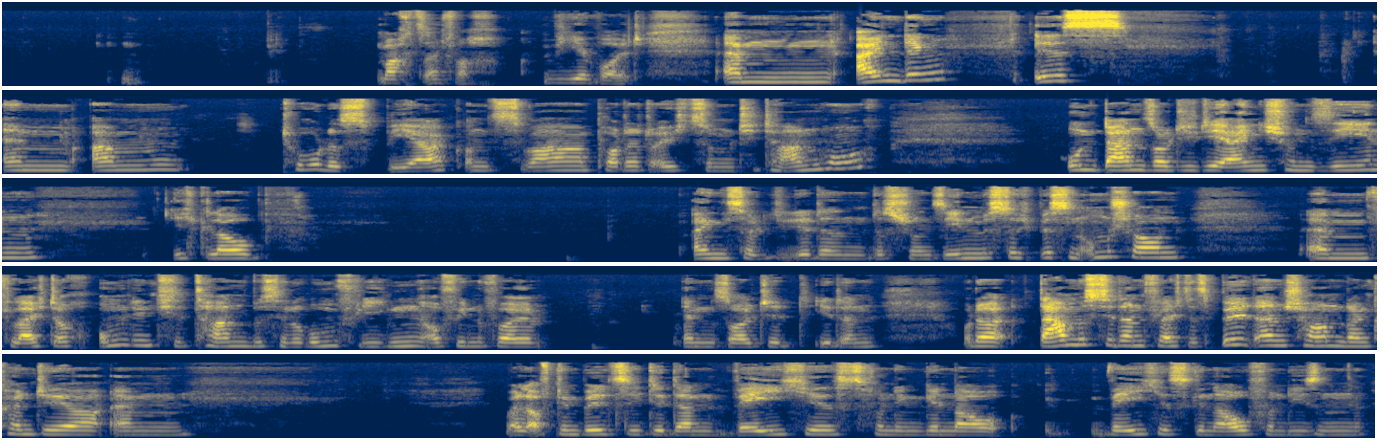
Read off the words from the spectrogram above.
Macht's einfach, wie ihr wollt. Ähm, ein Ding ist ähm, am Todesberg. Und zwar portet euch zum Titan hoch. Und dann solltet ihr eigentlich schon sehen, ich glaube, eigentlich solltet ihr dann das schon sehen. Müsst euch ein bisschen umschauen. Ähm, vielleicht auch um den Titan ein bisschen rumfliegen. Auf jeden Fall ähm, solltet ihr dann. Oder da müsst ihr dann vielleicht das Bild anschauen. Dann könnt ihr. Ähm, weil auf dem Bild seht ihr dann, welches von den genau. Welches genau von diesen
